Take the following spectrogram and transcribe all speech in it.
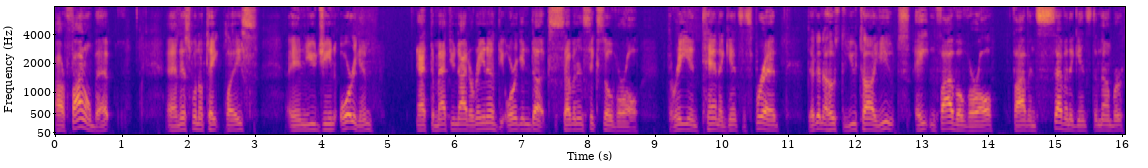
our final bet, and this one will take place in Eugene, Oregon, at the Matthew Knight Arena. The Oregon Ducks, seven and six overall, three and ten against the spread. They're going to host the Utah Utes, eight and five overall, five and seven against the number.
